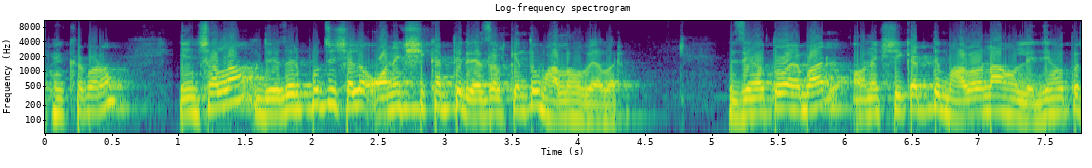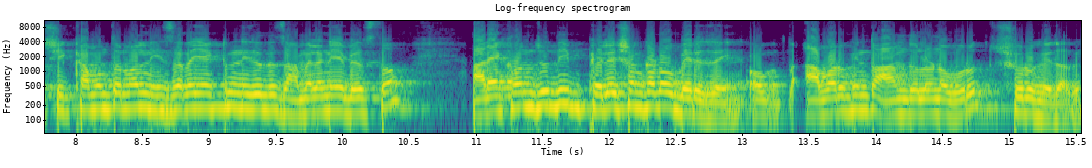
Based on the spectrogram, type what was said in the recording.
অপেক্ষা করো। ইনশাল্লাহ দুই হাজার পঁচিশ সালে অনেক শিক্ষার্থীর রেজাল্ট কিন্তু ভালো হবে আবার। যেহেতু এবার অনেক শিক্ষার্থী ভালো না হলে, যেহেতু শিক্ষা মন্ত্রণালয় নিজেরাই একটা নিজেদের ঝামেলা নিয়ে ব্যস্ত, আর এখন যদি ফেলের সংখ্যাটাও বেড়ে যায় আবারও কিন্তু আন্দোলন অবরোধ শুরু হয়ে যাবে।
